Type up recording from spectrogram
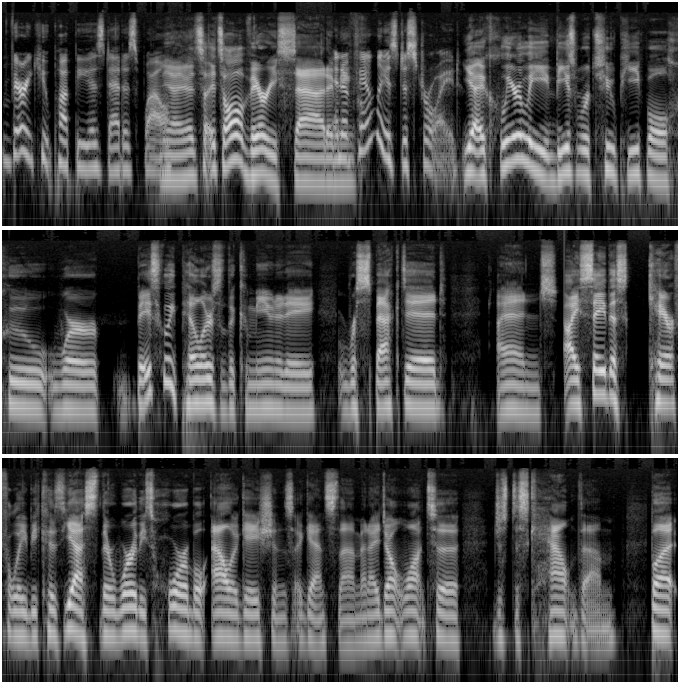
very cute puppy is dead as well. Yeah, it's it's all very sad. I and mean, a family is destroyed. Yeah, clearly these were two people who were basically pillars of the community, respected. And I say this carefully because, yes, there were these horrible allegations against them, and I don't want to just discount them. But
